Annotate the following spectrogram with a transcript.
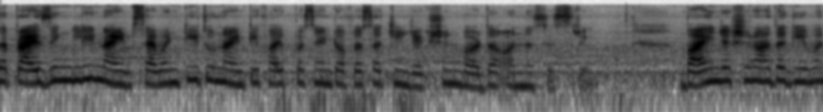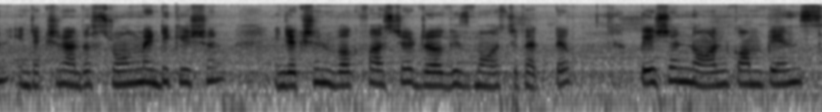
Surprisingly, 70 to 95 percent of the such injection were the unnecessary. Why injection are the given? Injection are the strong medication. Injection work faster. Drug is most effective. Patient non-compliance.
